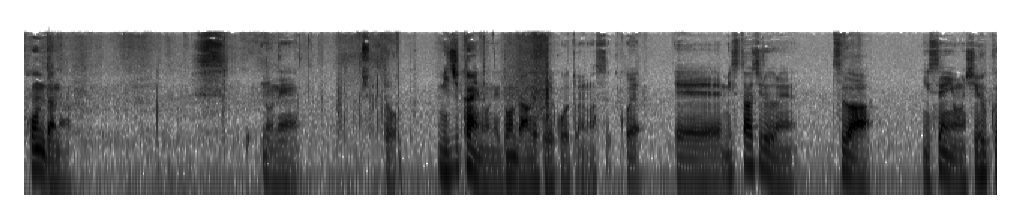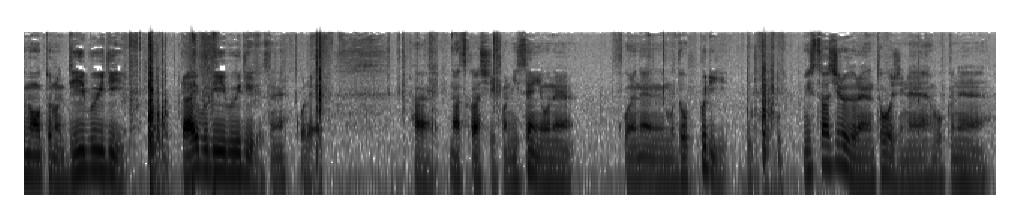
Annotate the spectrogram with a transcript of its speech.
本棚のね、ちょっと短いのをね、どんどん上げていこうと思います。これ、えー、ミスターチルドレンツアー2004至福の音の DVD、ライブ DVD ですね、これ。はい、懐かしい。これ2004年。これね、もうどっぷりミスターチルドレン当時ね僕ね「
